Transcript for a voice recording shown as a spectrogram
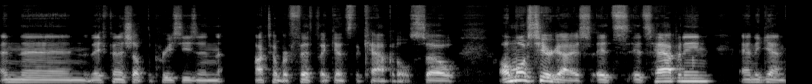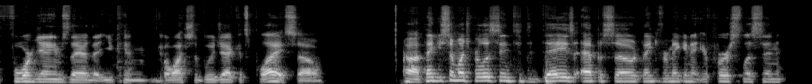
And then they finish up the preseason October 5th against the Capitals. So almost here, guys. It's it's happening. And again, four games there that you can go watch the Blue Jackets play. So uh, thank you so much for listening to today's episode. Thank you for making it your first listen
